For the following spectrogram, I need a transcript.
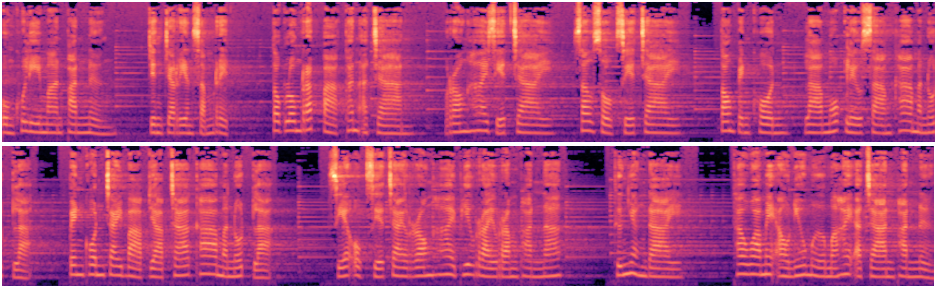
องคุลีมานพันหนึ่ง จึงจะเรียนสำเร็จ ตกลงรับปากท่านอาจารย์ ร้องไห้เสียใจ เศร้าโศกเสียใจ ต้องเป็นคนลามกเลวสามฆ่ามนุษย์ละเป็นคนใจบาปหยาบช้าฆ่ามนุษย์ละเสียอกเสียใจร้องไห้พี่ไรรำพันนัก ถึงอย่างใด ถ้าว่าไม่เอานิ้วมือมาให้อาจารย์พันหนึ่ง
